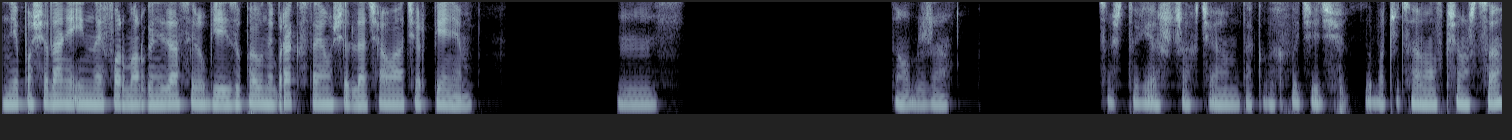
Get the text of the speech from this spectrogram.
nieposiadanie innej formy organizacji lub jej zupełny brak stają się dla ciała cierpieniem. Hmm. Dobrze. Coś tu jeszcze chciałem tak wychwycić. Zobaczę, co ja mam w książce.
